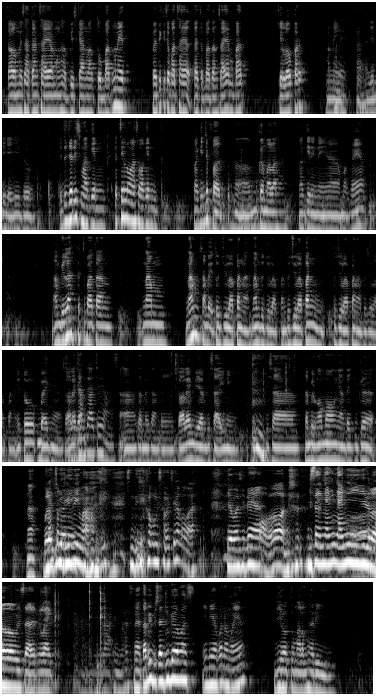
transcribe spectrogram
Kalau misalkan saya menghabiskan waktu 4 menit berarti kecepatan saya kecepatan saya 4 kilo per menit, Menit. nah jadi kayak gitu. Itu jadi semakin kecil malah semakin semakin cepat. Nah, bukan malah makin ini. Nah makanya ambillah kecepatan 6 6 sampai 78 lah. 6 78 78 78 lah 78 itu baiknya. Soalnya kan santai aja ya mas. Ah, santai-santai. Soalnya biar bisa ini bisa sambil ngomong nyantai juga. Nah boleh Kan juga sendiri nih. mas. Sendiri ngomong sama siapa mas? Ya maksudnya pohon. bisa nyanyi-nyanyi gitu loh bisa relax. Nah tapi bisa juga mas. Ini apa namanya di waktu malam hari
